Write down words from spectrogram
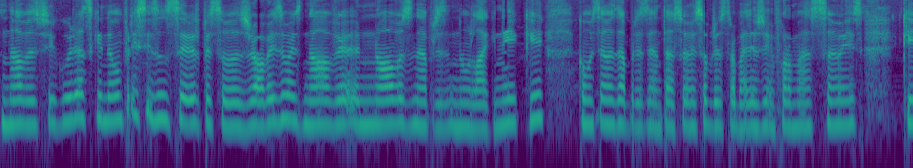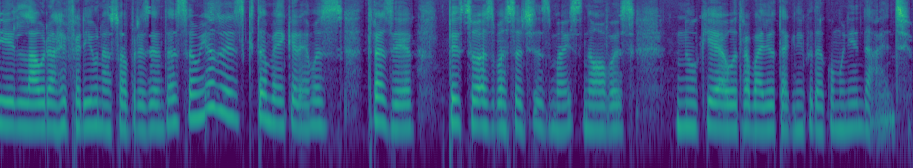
novas figuras que não precisam ser pessoas jovens, mas na, no LACNIC, como são as apresentações sobre os trabalhos de informações que Laura referiu na sua apresentação, e às vezes que também queremos trazer pessoas bastante mais novas no que é o trabalho técnico da comunidade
